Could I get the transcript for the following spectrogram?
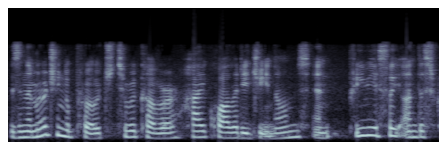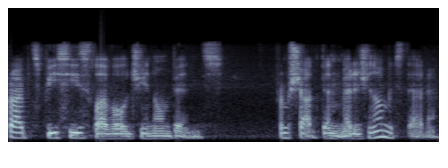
is an emerging approach to recover high quality genomes and previously undescribed species level genome bins from shotgun metagenomics data.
